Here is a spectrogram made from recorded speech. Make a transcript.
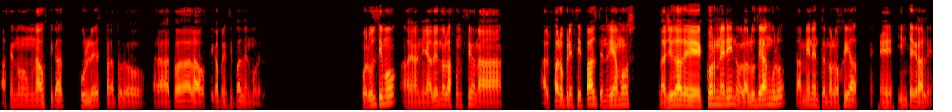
haciendo una óptica full LED para, todo, para toda la óptica principal del modelo. Por último, añadiendo la función al faro principal, tendríamos la ayuda de cornering o la luz de ángulo, también en tecnología eh, integral LED.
